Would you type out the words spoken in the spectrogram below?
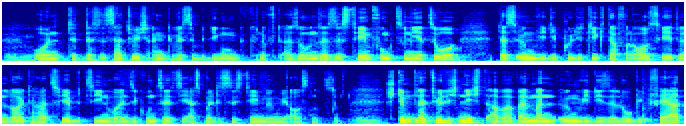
mhm. und das ist natürlich an gewisse Bedingungen geknüpft. Also unser System funktioniert so, dass irgendwie die Politik davon ausgeht, wenn Leute Hartz IV beziehen, wollen sie grundsätzlich erstmal das System irgendwie ausnutzen. Mhm. Stimmt natürlich nicht, aber weil man irgendwie diese Logik fährt,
